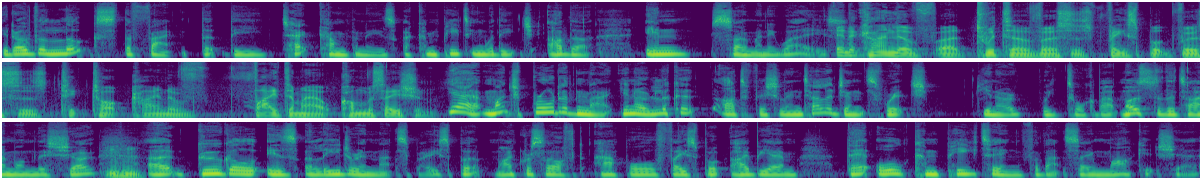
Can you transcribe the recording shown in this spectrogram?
It overlooks the fact that the tech companies are competing with each other in so many ways. In a kind of uh, Twitter versus Facebook versus TikTok kind of fight them out conversation. Yeah, much broader than that. You know, look at artificial intelligence, which you know we talk about most of the time on this show. Mm-hmm. Uh, Google is a leader in that space, but Microsoft, Apple, Facebook, IBM, they're all competing for that same market share.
